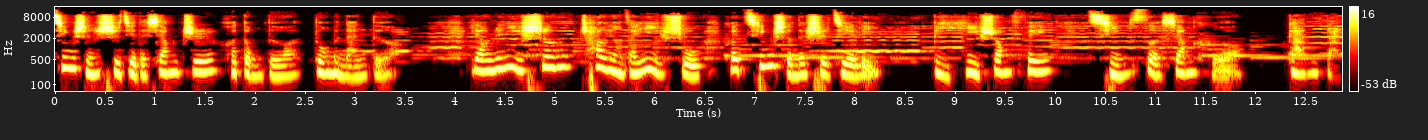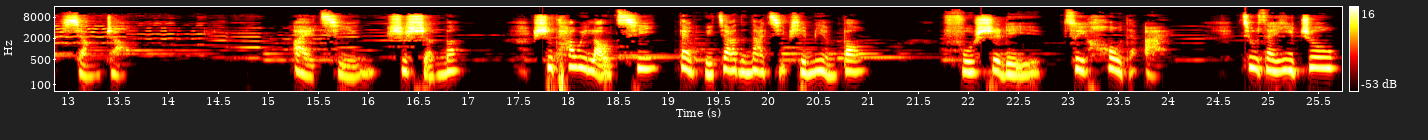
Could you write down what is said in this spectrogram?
精神世界的相知和懂得多么难得。两人一生徜徉在艺术和精神的世界里，比翼双飞，琴瑟相和，肝胆相照。爱情是什么？是他为老妻带回家的那几片面包，服饰里。”最后的爱，就在一粥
